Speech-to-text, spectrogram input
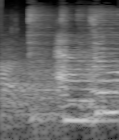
한쪽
